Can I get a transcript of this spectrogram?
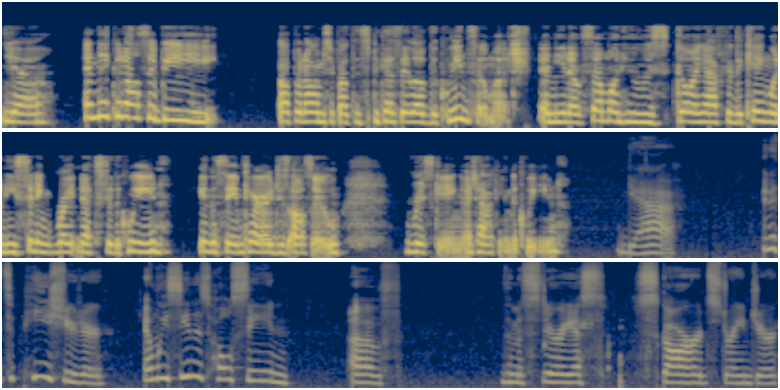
Yeah. And they could also be up in arms about this because they love the queen so much. And, you know, someone who's going after the king when he's sitting right next to the queen in the same carriage is also risking attacking the queen. Yeah. And it's a pea shooter. And we see this whole scene of the mysterious, scarred stranger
